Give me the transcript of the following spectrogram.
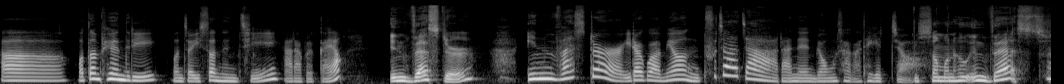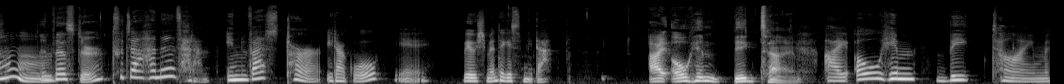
아, 어떤 표현들이 먼저 있었는지 알아볼까요? Investor investor이라고 하면 투자자라는 명사가 되겠죠. someone who invests. Investor. 투자하는 사람, investor이라고 예, 외우시면 되겠습니다. I owe him big time. I owe him big time.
